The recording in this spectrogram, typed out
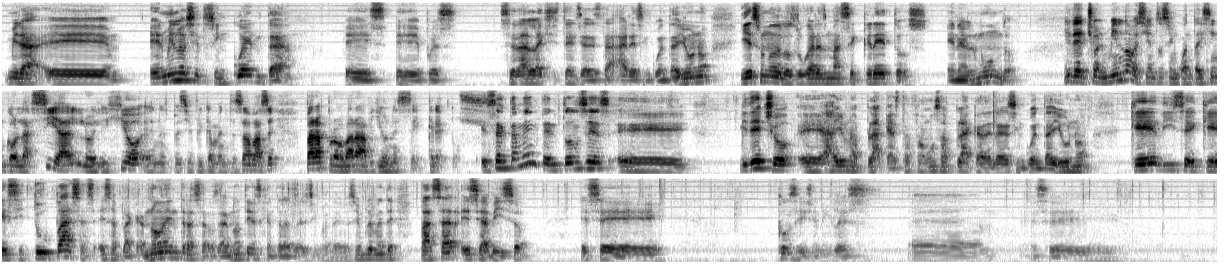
Mira, eh, en 1950 es, eh, pues se da la existencia de esta área 51 y es uno de los lugares más secretos en el mundo. Y de hecho, en 1955 la CIA lo eligió, en específicamente esa base, para probar aviones secretos. Exactamente, entonces, eh, y de hecho eh, hay una placa, esta famosa placa del área 51, que dice que si tú pasas esa placa, no entras, a- o sea, no tienes que entrar al área 51, simplemente pasar ese aviso, ese, ¿cómo se dice en inglés? Eh, Ese,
